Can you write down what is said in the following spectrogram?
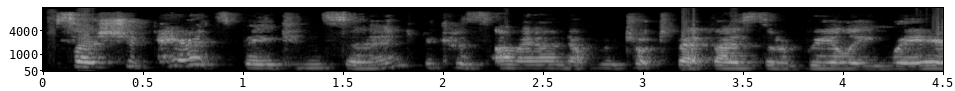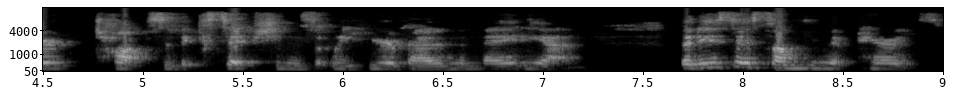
so should parents be concerned? Because I mean, I know we've talked about those sort of really rare types of exceptions that we hear about in the media. But is there something that parents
